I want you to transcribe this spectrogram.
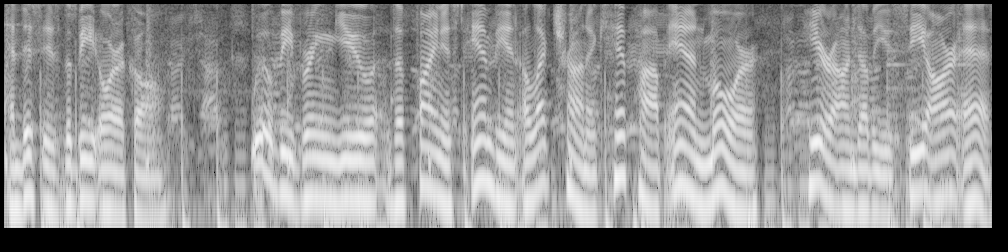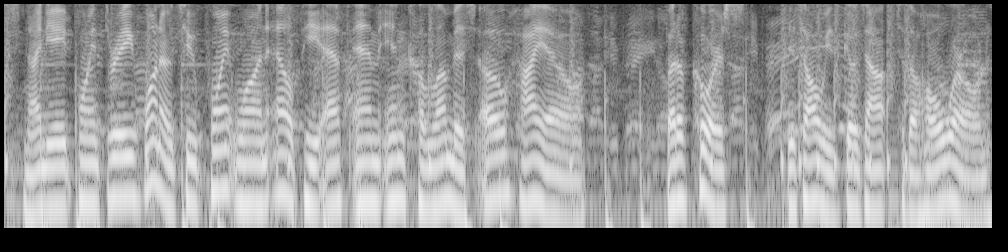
And this is the Beat Oracle. We'll be bringing you the finest ambient electronic, hip hop, and more here on WCRS 98.3, 102.1 LPFM in Columbus, Ohio. But of course, this always goes out to the whole world.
